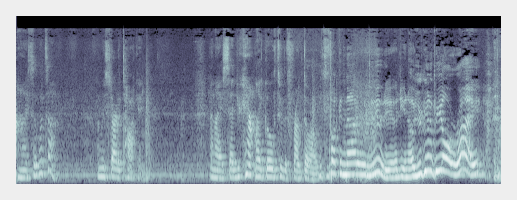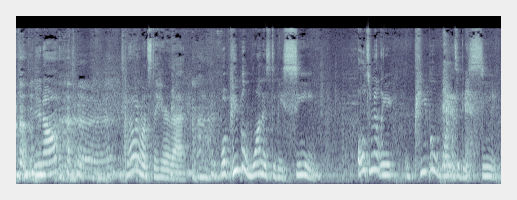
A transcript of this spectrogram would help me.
and I said, What's up? And we started talking. And I said, You can't like go through the front door. What's the fucking matter with you, dude? You know, you're gonna be all right. You know? no one wants to hear that. What people want is to be seen. Ultimately, people want to be seen.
